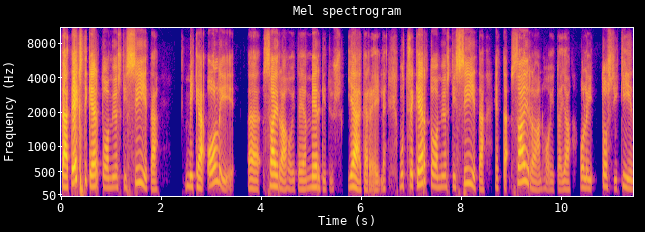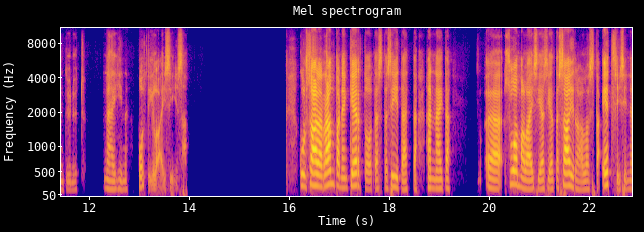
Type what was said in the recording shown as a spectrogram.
Tämä teksti kertoo myöskin siitä, mikä oli sairaanhoitajan merkitys jääkäreille, mutta se kertoo myöskin siitä, että sairaanhoitaja oli tosi kiintynyt näihin potilaisiinsa. Kun Saara Rampanen kertoo tästä siitä, että hän näitä suomalaisia sieltä sairaalasta etsi sinne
